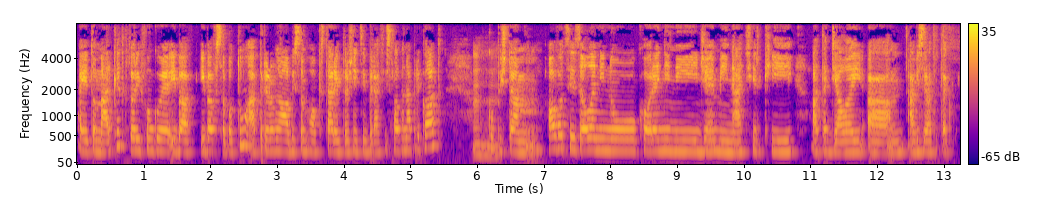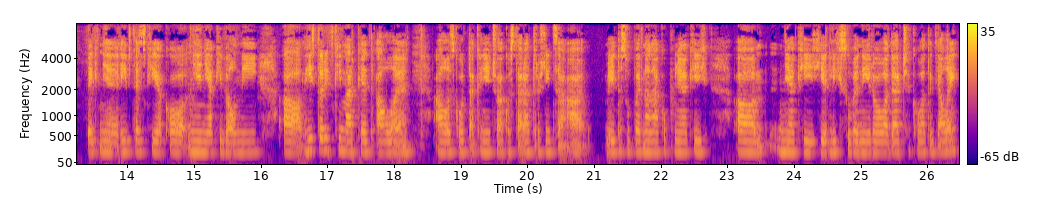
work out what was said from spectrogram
a je to market, ktorý funguje iba, iba v sobotu a prirovnala by som ho k starej tržnici v Bratislave napríklad. Mm-hmm. Kúpiš tam ovocie, zeleninu, koreniny, džemy, nátierky a tak ďalej a, a vyzerá to tak pekne hipsterský, ako nie nejaký veľmi uh, historický market, ale, ale skôr také niečo ako stará tržnica a je to super na nákupu nejakých, um, nejakých jedlých suvenírov a darčekov a tak ďalej.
